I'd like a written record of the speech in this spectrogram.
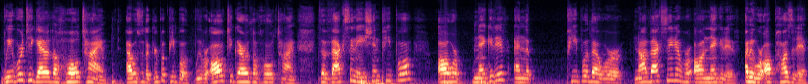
We were together the whole time. I was with a group of people. We were all together the whole time. The vaccination people all were negative, and the people that were not vaccinated were all negative. I mean, we're all positive.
